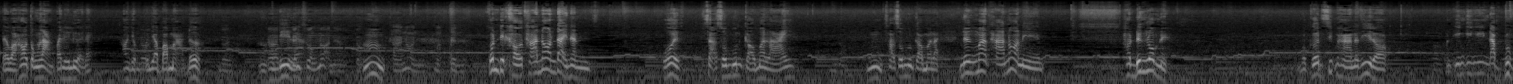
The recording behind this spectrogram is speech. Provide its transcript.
แต่ว่าเฮาต้องล่างไปเรื่อยๆเลยเฮาอย่าอย่าประมาทเด้อโดยเออคนดีเป็แล้นวส่วงนอนเนี่ยอืมขานอนมาเป็น คนที่เขาทานอนได้นั่นโอ้ย สะสมบุญเก่ามาหลายอืมสะสมบุญเก่ามาหลายหนึ่งมาทานอนนี่เขาดึงล่มนี่บ่เกินสิบห้านาทีดอก มันอิงอิงอิงดับปุ๊บ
